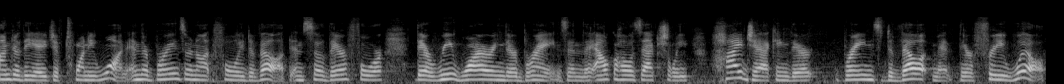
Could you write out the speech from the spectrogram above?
under the age of 21, and their brains are not fully developed. And so, therefore, they're rewiring their brains, and the alcohol is actually hijacking their brain's development, their free will.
